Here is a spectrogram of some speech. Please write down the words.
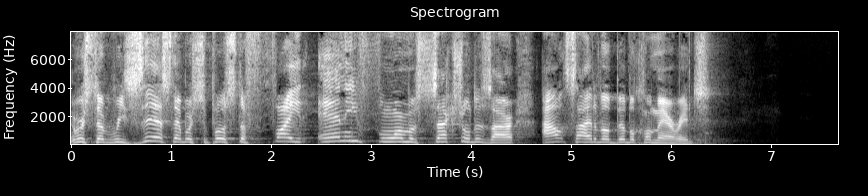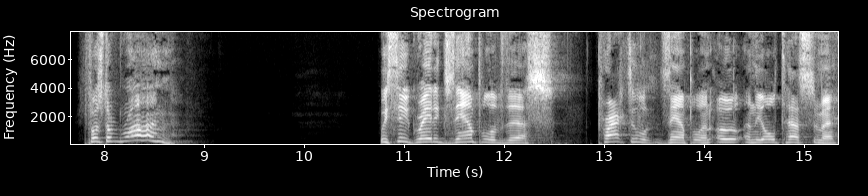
That we're to resist, that we're supposed to fight any form of sexual desire outside of a biblical marriage. Supposed to run. We see a great example of this, practical example in, in the Old Testament.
